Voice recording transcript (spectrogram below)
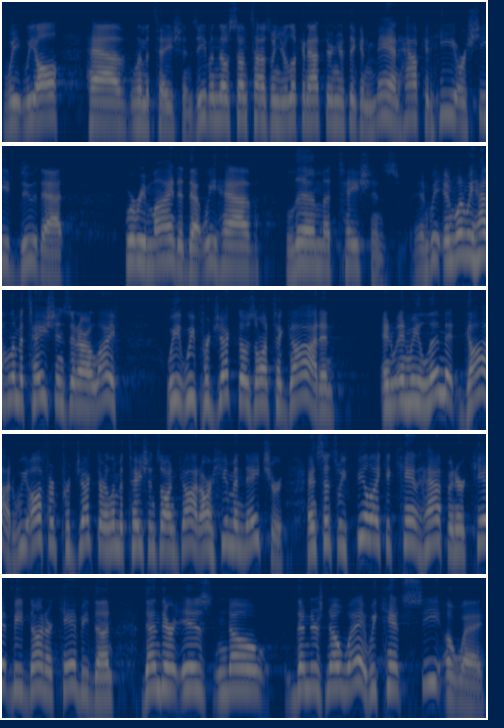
We, we all have limitations. Even though sometimes when you're looking out there and you're thinking, man, how could he or she do that? We're reminded that we have limitations. And, we, and when we have limitations in our life, we, we project those onto God. And, and, and we limit God. We often project our limitations on God, our human nature. And since we feel like it can't happen or can't be done or can't be done, then there is no, then there's no way. We can't see a way.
